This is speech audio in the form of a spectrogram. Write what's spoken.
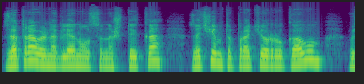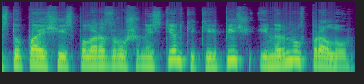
затравленно глянулся на штыка, зачем-то протер рукавом выступающий из полуразрушенной стенки кирпич и нырнул в пролом.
